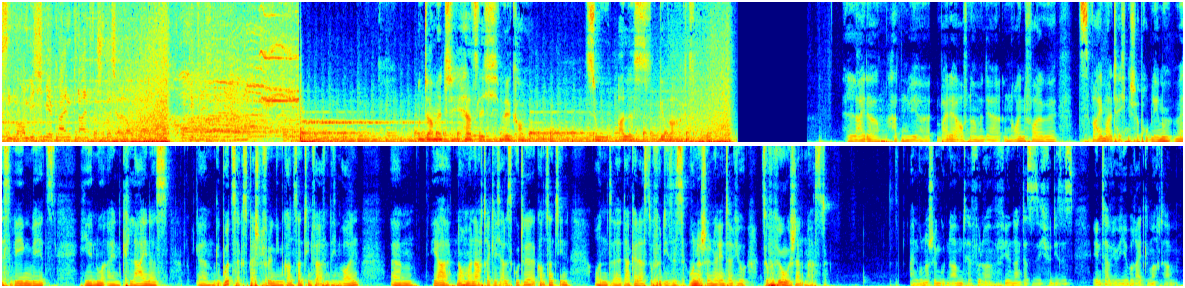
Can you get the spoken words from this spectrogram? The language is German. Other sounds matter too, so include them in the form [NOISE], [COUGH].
wissen, warum ich mir keinen kleinen Versprecher erlauben darf. Und die Technik hier. Und damit herzlich willkommen zu Alles gewagt. Leider hatten wir bei der Aufnahme der neuen Folge zweimal technische Probleme, weswegen wir jetzt hier nur ein kleines ähm, Geburtstagsspecial für den lieben Konstantin veröffentlichen wollen. Ähm, ja, nochmal nachträglich alles Gute, Konstantin. Und äh, danke, dass du für dieses wunderschöne Interview zur Verfügung gestanden hast. Einen wunderschönen guten Abend, Herr Füller. Vielen Dank, dass Sie sich für dieses Interview hier bereit gemacht haben.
